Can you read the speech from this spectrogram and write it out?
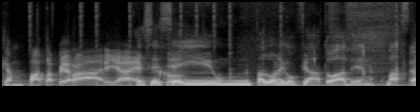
campata per aria. E se ecco. sei un pallone gonfiato, Adrian, basta,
